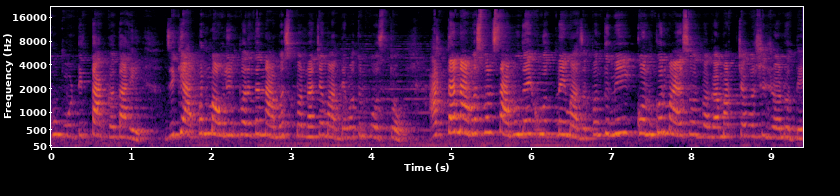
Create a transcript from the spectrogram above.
खूप मोठी ताकद आहे. जे की आपण माऊलींपर्यंत नामस्मरणाच्या माध्यमातून पोहोचतो. आत्ता नामस्मरण सामुदायिक होत नाही माझं पण तुम्ही कोण कोण माझ्यासोबत बघा मागच्या वर्षी जॉईन होते.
